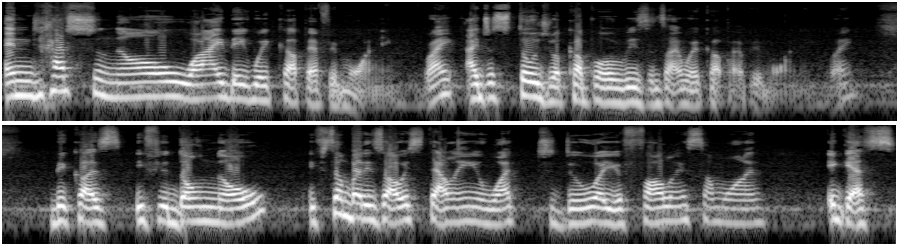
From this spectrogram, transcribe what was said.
and has to know why they wake up every morning, right? I just told you a couple of reasons I wake up every morning, right? Because if you don't know if somebody's always telling you what to do or you're following someone, it gets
